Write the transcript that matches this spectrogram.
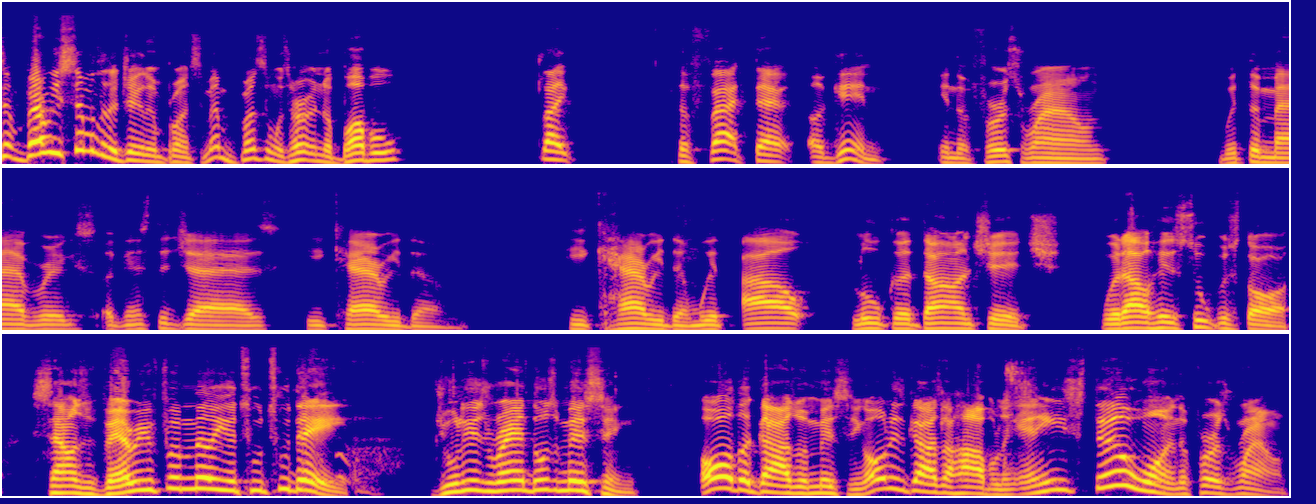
very similar to Jalen Brunson. Remember, Brunson was hurt in the bubble. Like the fact that again in the first round with the Mavericks against the Jazz, he carried them. He carried them without Luka Doncic, without his superstar. Sounds very familiar to today. Julius Randle's missing. All the guys were missing. All these guys are hobbling, and he still won the first round.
